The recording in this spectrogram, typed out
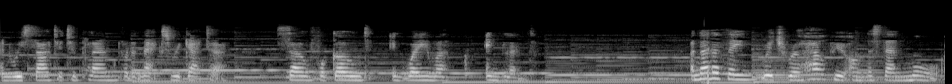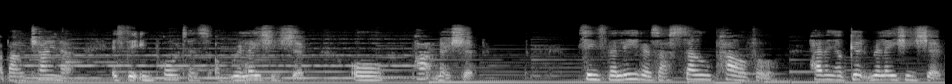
and we started to plan for the next regatta, sail for gold in Weymouth, England. Another thing which will help you understand more about China is the importance of relationship or partnership. Since the leaders are so powerful, Having a good relationship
